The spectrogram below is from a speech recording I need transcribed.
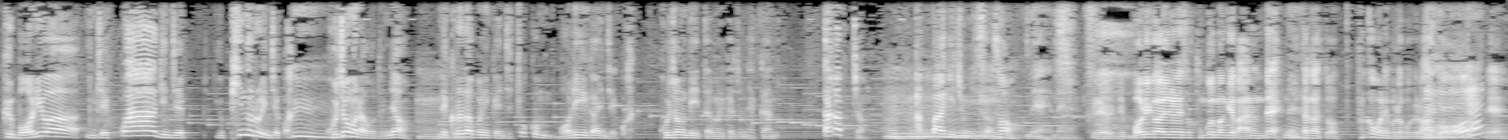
그 머리와 이제 꽉 이제 이거 핀으로 이제 꽉 고정을 하거든요. 근데 그러다 보니까 이제 조금 머리가 이제 꽉 고정돼 있다 보니까 좀 약간 따갑죠. 압박이 좀 있어서. 네, 네. 그래요. 이제 머리 관련해서 궁금한 게 많은데 이따가 또 한꺼번에 물어보기로 하고. 네. 예.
